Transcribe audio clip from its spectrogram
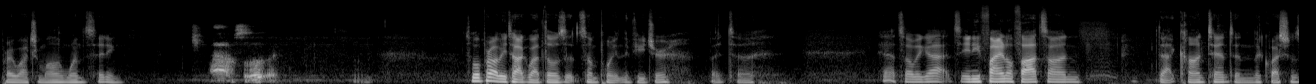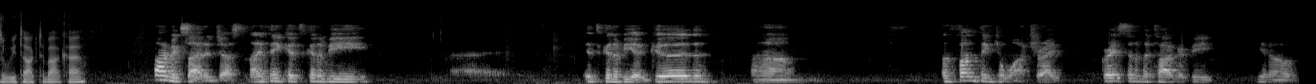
Probably watch them all in one sitting. absolutely. So we'll probably talk about those at some point in the future. But uh, yeah, that's all we got. Any final thoughts on that content and the questions that we talked about, Kyle? I'm excited, Justin. I think it's going to be uh, it's going to be a good, um, a fun thing to watch. Right? Great cinematography. You know,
